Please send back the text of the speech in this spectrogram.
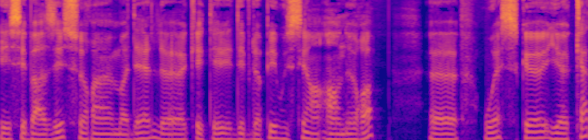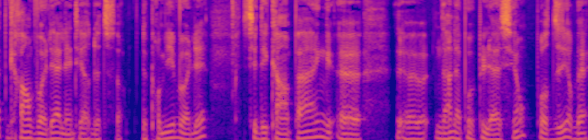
Et c'est basé sur un modèle euh, qui a été développé aussi en Europe, euh, où est-ce qu'il y a quatre grands volets à l'intérieur de ça? Le premier volet, c'est des campagnes euh, euh, dans la population pour dire, ben,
